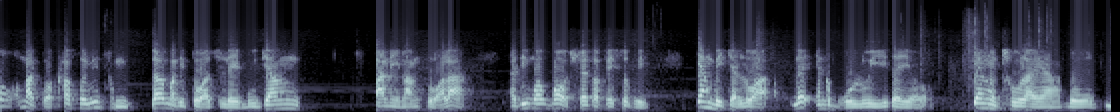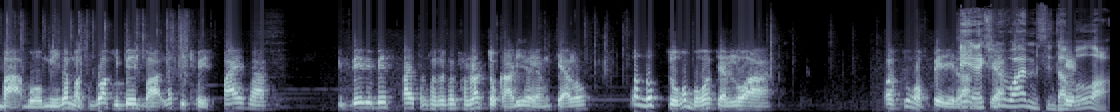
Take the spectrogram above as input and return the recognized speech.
งมาตัว cost serving ทำแล้วมากี่ตัวเฉลยบูจังปานีหลังตัวละอันที่ว่าว่าแชร์ต่อ Facebook ยังไม่จะรัวแล้ยังก็บุลุยได้ยู่ yo. Yang 出来啊，无白无面，啦嘛，我去买白，啦去吹 spice 啊，去买买买 spice，同同同同，啦做咖喱系样食咯。我我做我冇讲食luar 啊。我中学毕业啦。诶，actually 我唔是 double 啊，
